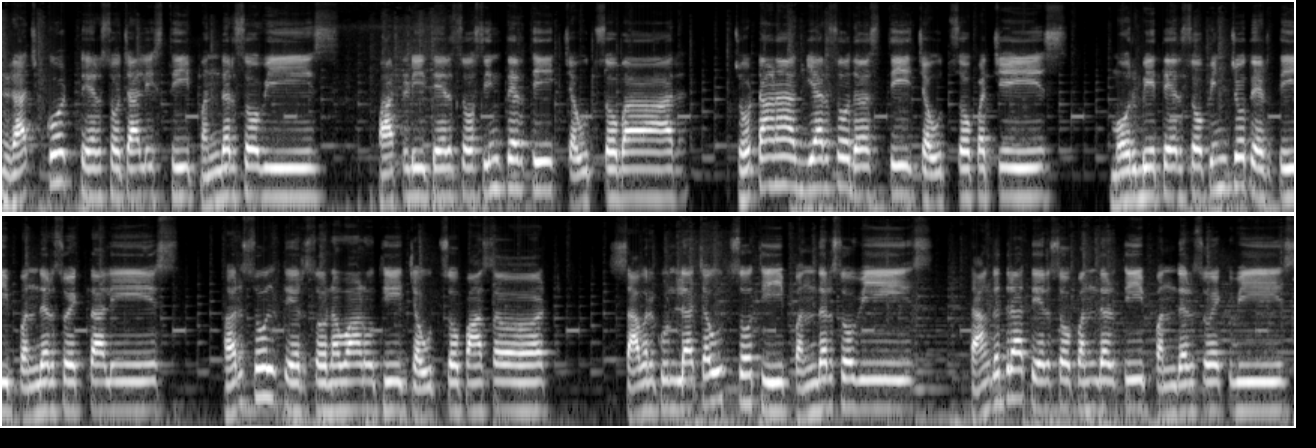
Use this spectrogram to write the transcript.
રાજકોટ તેરસો ચાલીસથી પંદરસો વીસ, પાટડી તેરસો સિત્તેરથી ચૌદસો બાર, ચોટાણા અગિયારસો દસથી ચૌદસો પચીસ, મોરબી તેરસો પંચોતેરથી પંદરસો એકતાલીસ, હરસોલ તેરસો નવ્વાણુંથી ચૌદસો પાસઠ, સાવરકુંડલા ચૌદસોથી પંદરસો વીસ, ધાંગધ્રા તેરસો પંદરથી પંદરસો એકવીસ,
